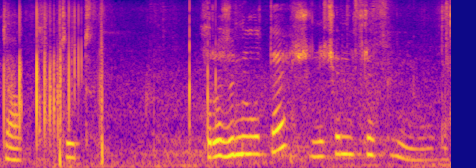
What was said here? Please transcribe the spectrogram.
Так, тут зрозуміло те, що нічого не зрозуміло.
